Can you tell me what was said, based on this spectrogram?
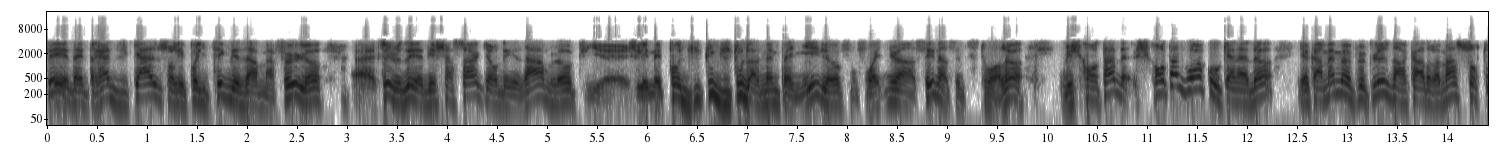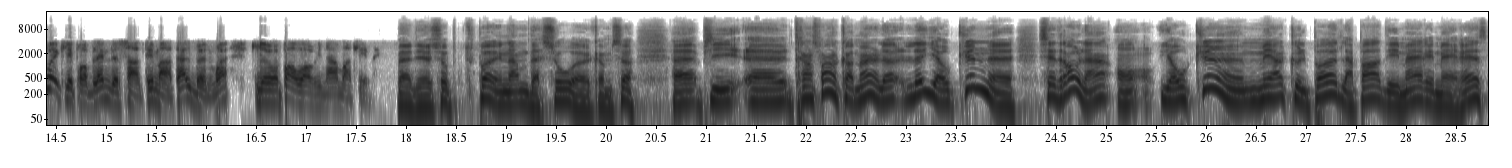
d'être radical sur les politiques des armes à feu, là. Euh, tu sais, je veux dire, il y a des chasseurs qui ont des armes, là, puis euh, je les mets pas du tout, du tout dans le même panier, là. Faut, être nuancé dans cette histoire-là. Mais je suis content de, je suis content de voir qu'au Canada, il y a quand même un peu plus d'encadrement, surtout avec les problèmes de santé mentale, Benoît. Tu ne devrais pas avoir une arme entre les mains. Ben, surtout pas une arme d'assaut euh, comme ça. Euh, puis euh, transport en commun, là, là, il y a aucune. Euh, c'est drôle, hein. Il y a aucun meilleur culpa de la part des maires et mairesses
